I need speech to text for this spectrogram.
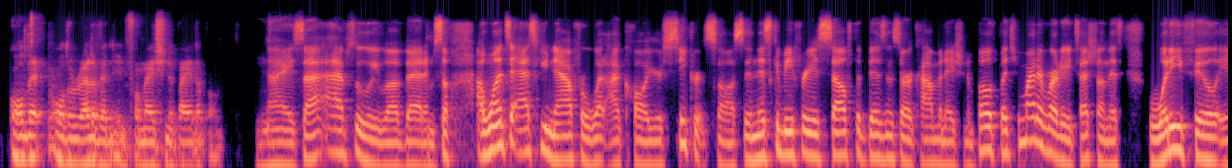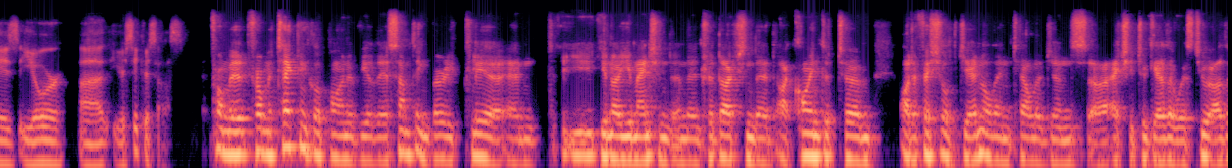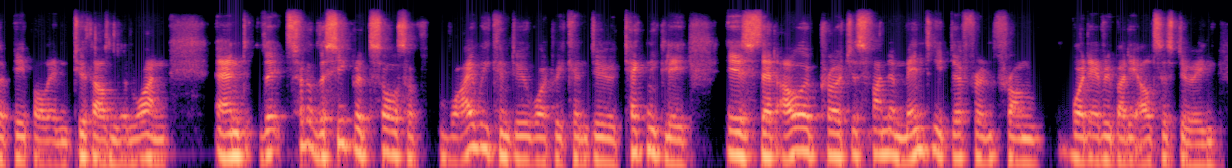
all that all the relevant information available Nice. I absolutely love that. And so I want to ask you now for what I call your secret sauce. And this could be for yourself, the business, or a combination of both, but you might have already touched on this. What do you feel is your uh your secret sauce? From a from a technical point of view, there's something very clear. And you, you know, you mentioned in the introduction that I coined the term artificial general intelligence, uh, actually together with two other people in 2001. And the sort of the secret source of why we can do what we can do technically is that our approach is fundamentally different from what everybody else is doing.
